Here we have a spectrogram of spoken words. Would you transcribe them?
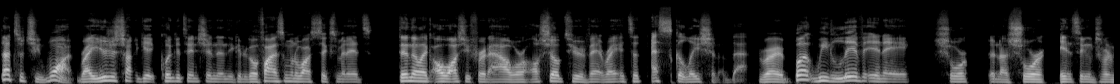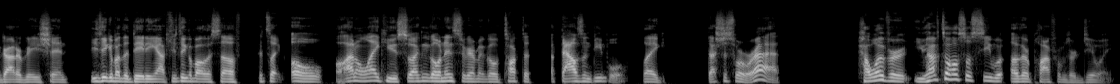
That's what you want, right? You're just trying to get quick attention and you're going to go find someone to watch six minutes. Then they're like, I'll watch you for an hour. I'll show up to your event, right? It's an escalation of that. Right. But we live in a short, in a short instant for gratification. You think about the dating apps, you think about all this stuff. It's like, oh, I don't like you. So I can go on Instagram and go talk to a thousand people. Like, that's just where we're at. However, you have to also see what other platforms are doing.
